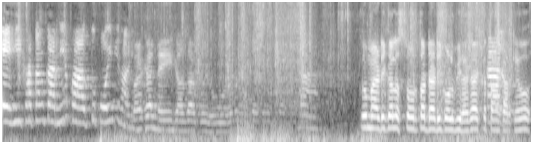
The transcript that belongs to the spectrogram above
ਇਹੀ ਖਤਮ ਕਰਨੀ ਹੈ ਫਾਲਤੂ ਕੋਈ ਨਹੀਂ ਖਾਣੀ। ਮੈਂ ਕਿਹਾ ਨਹੀਂ ਕਰਦਾ ਕੋਈ ਹੋਰ ਹਾਂ। ਕੋਈ ਮੈਡੀਕਲ ਸਟੋਰ ਤਾਂ ਡੈਡੀ ਕੋਲ ਵੀ ਹੈਗਾ ਇੱਕ ਤਾਂ ਕਰਕੇ ਉਹ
